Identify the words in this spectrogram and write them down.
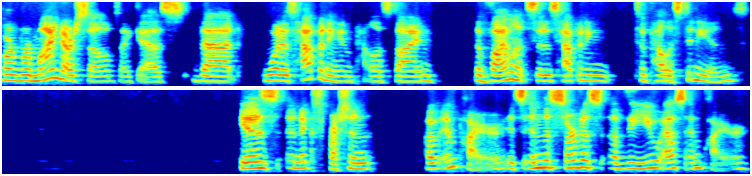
or remind ourselves, I guess, that what is happening in Palestine, the violence that is happening to Palestinians, is an expression of empire. It's in the service of the US empire,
